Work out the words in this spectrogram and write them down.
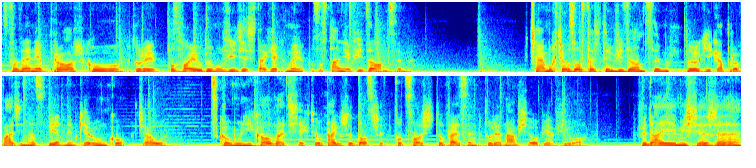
stworzenie proszku, który pozwoliłby mu widzieć tak jak my, pozostanie widzącym. Czemu chciał zostać tym widzącym? Logika prowadzi nas w jednym kierunku. Chciał skomunikować się, chciał także dostrzec to coś, to wesen, które nam się objawiło. Wydaje mi się, że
